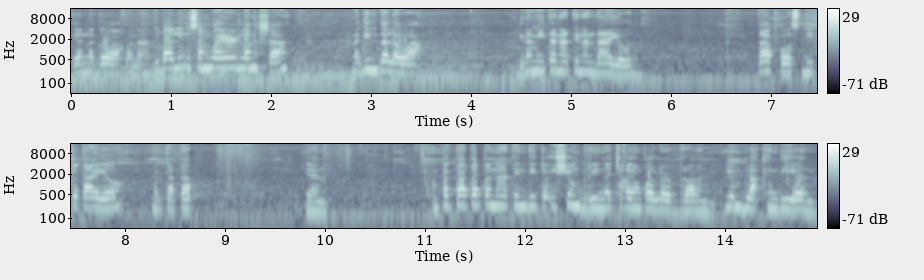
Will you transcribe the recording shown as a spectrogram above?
Yan, nagawa ko na. Di bali, isang wire lang siya. Naging dalawa. Ginamitan natin ng diode. Tapos, dito tayo magtatap. Yan. Ang pagtatapan natin dito is yung green at saka yung color brown. Yung black hindi yon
